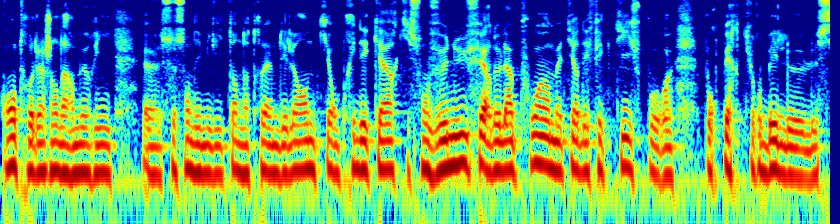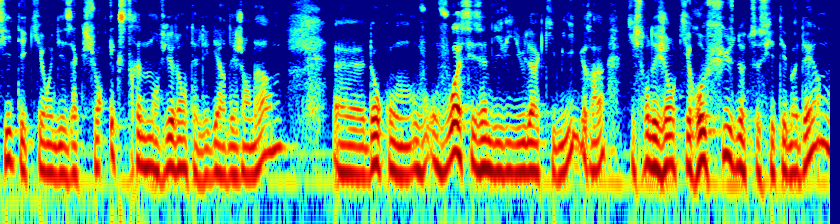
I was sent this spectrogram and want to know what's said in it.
contre la gendarmerie, ce sont des militants de Notre-Dame-des-Landes qui ont pris des cars, qui sont venus faire de l'appoint en matière d'effectifs pour, pour perturber le site et qui ont eu des actions extrêmement violentes à l'égard des gendarmes. Euh, donc on, voit ces individus-là qui migrent, hein, qui sont des gens qui refusent notre société moderne.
